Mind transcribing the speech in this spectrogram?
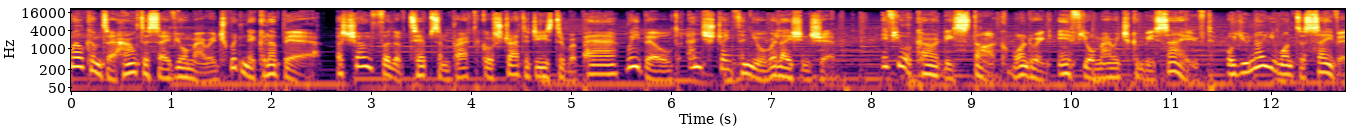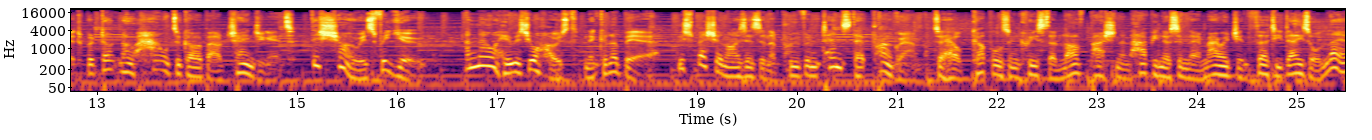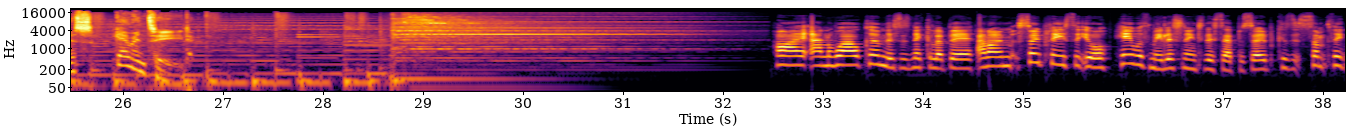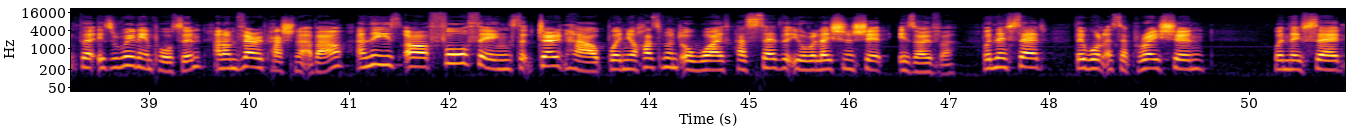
Welcome to How to Save Your Marriage with Nicola Beer, a show full of tips and practical strategies to repair, rebuild, and strengthen your relationship. If you are currently stuck wondering if your marriage can be saved, or you know you want to save it but don't know how to go about changing it, this show is for you. And now here is your host, Nicola Beer, who specializes in a proven 10 step program to help couples increase the love, passion, and happiness in their marriage in 30 days or less, guaranteed. Hi and welcome. This is Nicola Beer, and I'm so pleased that you're here with me listening to this episode because it's something that is really important and I'm very passionate about. And these are four things that don't help when your husband or wife has said that your relationship is over. When they've said they want a separation, when they've said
